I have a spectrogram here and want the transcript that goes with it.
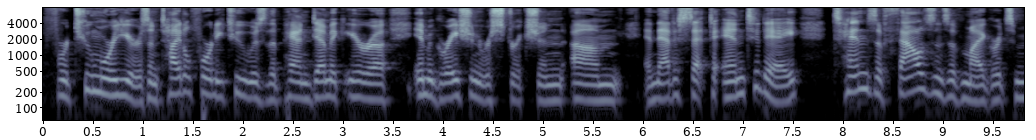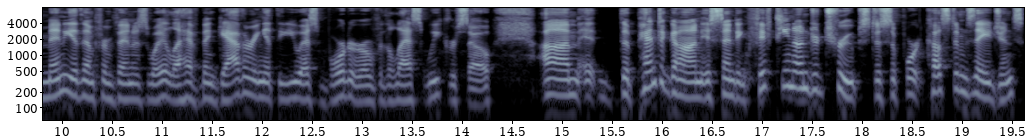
for two more years. And Title 42 was the pandemic era immigration restriction, um, and that is set to end today. Tens of thousands of migrants, many of them from Venezuela, have been gathering at the U.S. border over the last week or so. Um, it, the Pentagon is sending 1,500 troops to support customs agents.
